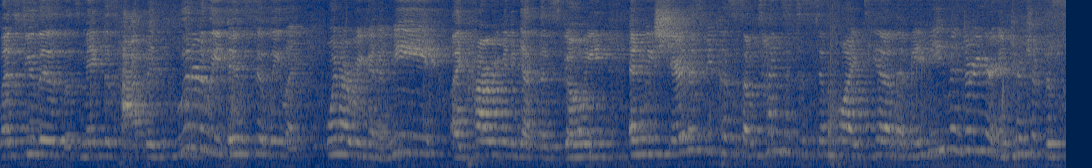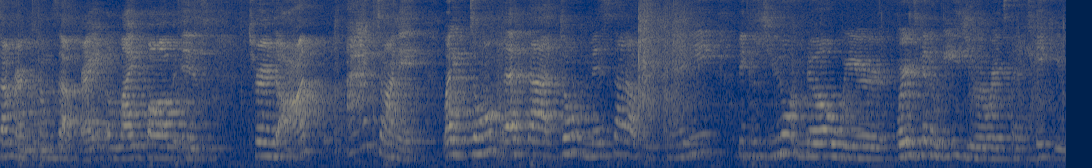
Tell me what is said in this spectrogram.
let's do this, let's make this happen. Literally instantly, like, when are we gonna meet? Like, how are we gonna get this going? And we share this because sometimes it's a simple idea that maybe even during your internship this summer comes up, right? A light bulb is turned on, act on it. Like, don't let that, don't miss that opportunity because you don't know where, where it's gonna lead you or where it's gonna take you.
